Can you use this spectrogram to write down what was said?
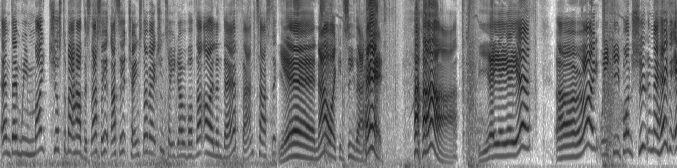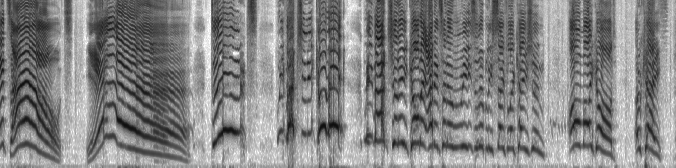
And then we might just about have this. That's it. That's it. Change direction. So you go above that island there. Fantastic. Yeah. Now I can see the head. Ha ha. Yeah, yeah, yeah, yeah. All right. We keep on shooting the head. It's out. Yeah. Dudes. We've actually got it. We've actually got it. And it's in a reasonably safe location. Oh my god. Okay.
